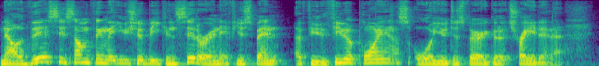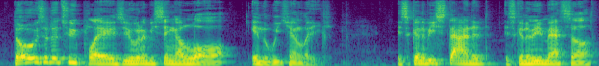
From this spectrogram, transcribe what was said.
Now, this is something that you should be considering if you spent a few FIFA points or you're just very good at trading. Those are the two players you're going to be seeing a lot in the weekend league. It's going to be standard, it's going to be meta,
